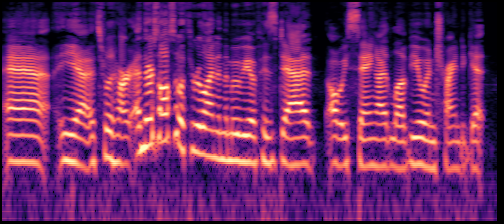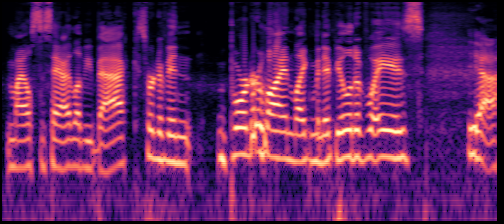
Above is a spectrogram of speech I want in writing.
Uh, yeah, it's really hard. And there's also a through line in the movie of his dad always saying "I love you" and trying to get Miles to say "I love you" back, sort of in borderline like manipulative ways, Yeah.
